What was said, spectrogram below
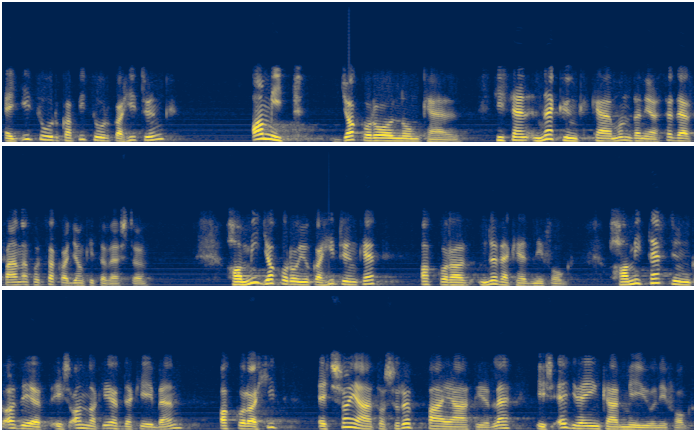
egy icurka-picurka hitünk, amit gyakorolnunk kell, hiszen nekünk kell mondani a szederfának, hogy szakadjon ki tövestől. Ha mi gyakoroljuk a hitünket, akkor az növekedni fog. Ha mi teszünk azért és annak érdekében, akkor a hit egy sajátos röppáját ír le, és egyre inkább mélyülni fog.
